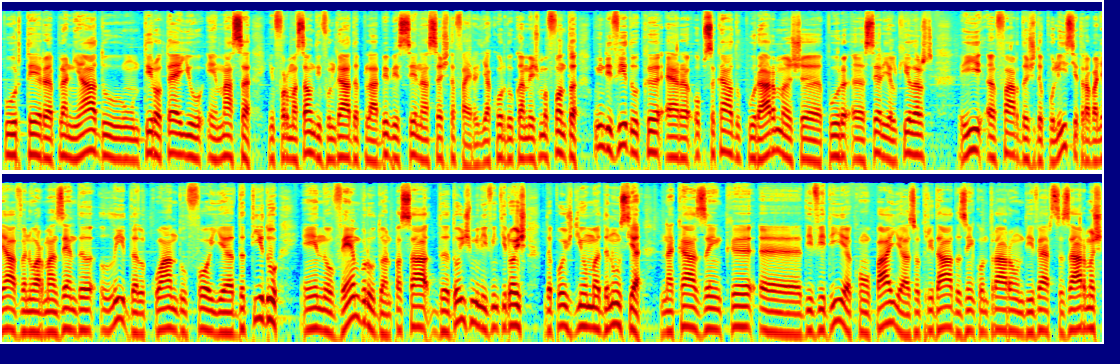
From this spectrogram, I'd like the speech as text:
por ter planeado um tiroteio em massa, informação divulgada pela BBC na sexta-feira. De acordo com a mesma fonte, o indivíduo que era obcecado por armas, eh, por eh, serial killers e eh, fardas de polícia trabalhava no armazém de Lidl quando foi detido em novembro do ano passado, de 2022, depois de uma denúncia na casa em que dividia com o pai. As autoridades encontraram diversas armas,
